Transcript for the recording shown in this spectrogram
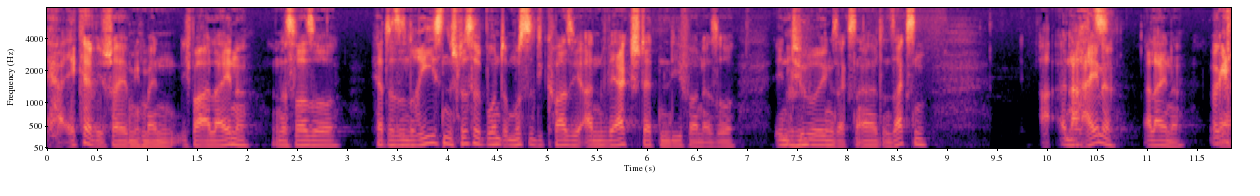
ja, LKW-Scheiben, ich meine, ich war alleine und das war so, ich hatte so einen riesen Schlüsselbund und musste die quasi an Werkstätten liefern, also in Thüringen, Sachsen-Anhalt und Sachsen. Nachts. Alleine? Alleine. Okay. Ja.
